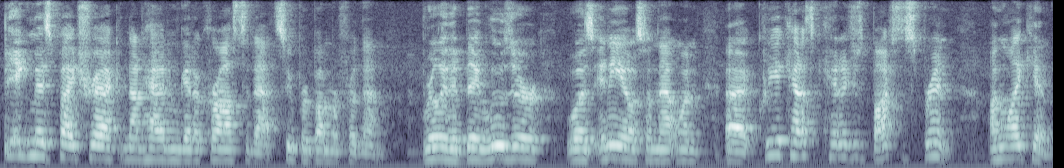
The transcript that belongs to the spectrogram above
big miss by Trek, not having him get across to that. Super bummer for them. Really, the big loser was Ineos on that one. Uh, Kwiatkowski kind of just botched the sprint, unlike him.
